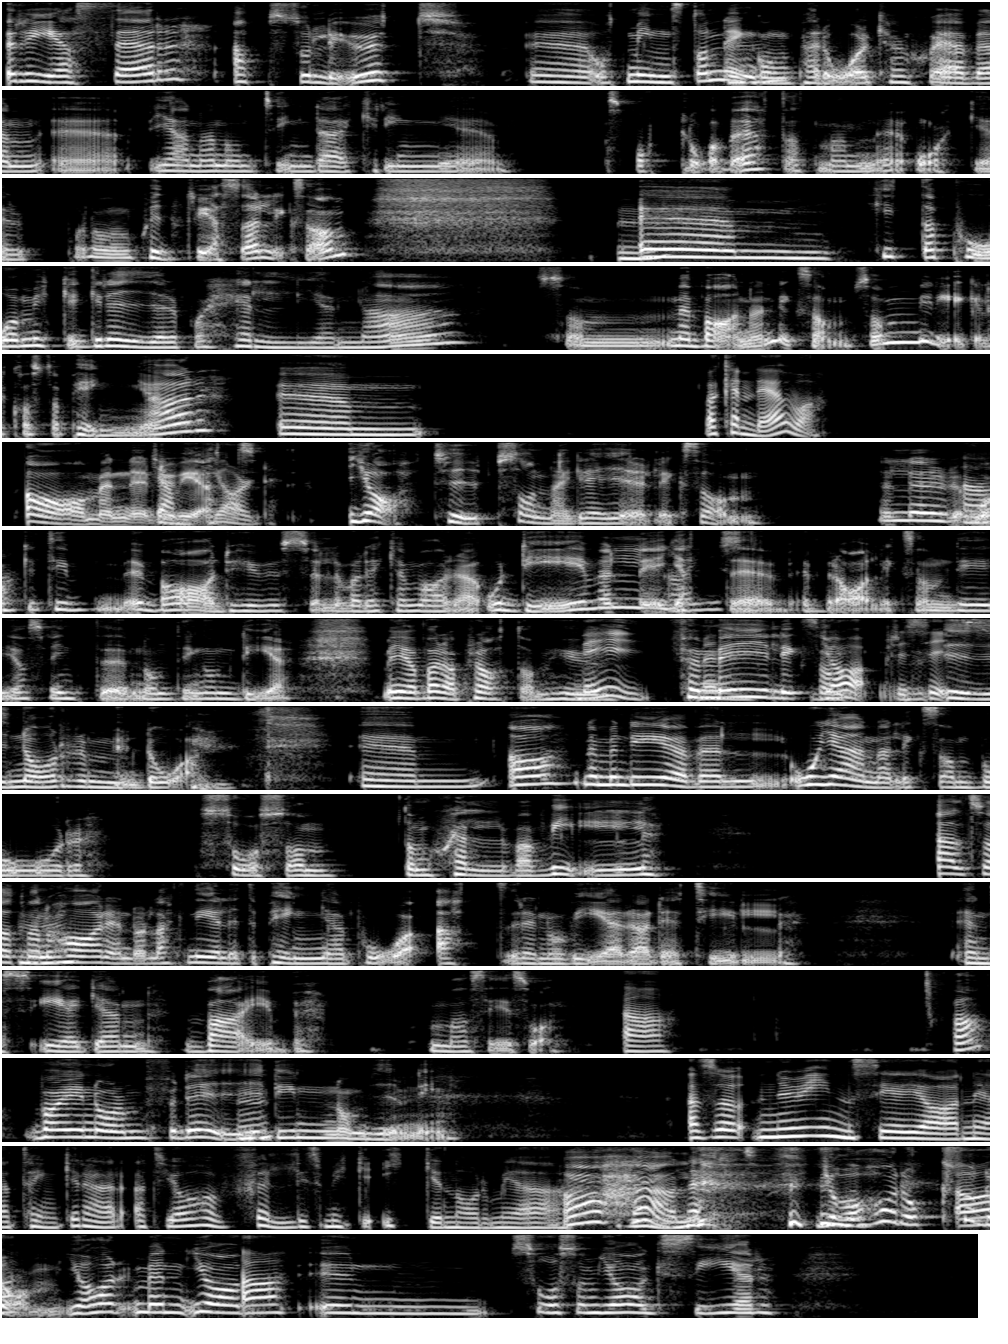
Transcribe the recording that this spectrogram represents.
reser, absolut. Eh, åtminstone en Mm. gång per år. Kanske även eh, gärna någonting där kring eh, sportlovet. Att man eh, åker på någon skidresa liksom. Mm. Ehm, hitta på mycket grejer på helgerna. Som, med barnen liksom. Som i regel kostar pengar. Ehm, Vad kan det vara? Ja, men du vet. Junkyard? Ja, typ sådana grejer liksom. Eller Ja. åker till badhus eller vad det kan vara. Och det är väl Ja, jättebra. Liksom. Det, jag säger inte någonting om det. Men jag bara pratar om hur, Nej, för men- mig liksom, ja, i norm då. Ehm, ja, nej, men det är väl, och gärna liksom bor så som de själva vill. Alltså att man Mm. har ändå lagt ner lite pengar på att renovera det till ens egen vibe, om man säger så. Ja. Ja, vad är norm för dig i Mm. din omgivning? Alltså nu inser jag när jag tänker här att jag har väldigt mycket icke-normiga ah, härligt. Jag har också Ja. dem. Jag har, men jag, Ja. ehm, så som jag ser...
